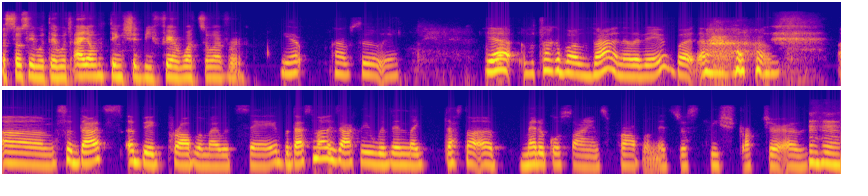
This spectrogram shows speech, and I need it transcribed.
associated with it, which I don't think should be fair whatsoever. Yep, absolutely. Yeah, we'll talk about that another day, but um, um so that's a big problem i would say but that's not exactly within like that's not a medical science problem. It's just the structure of mm-hmm.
